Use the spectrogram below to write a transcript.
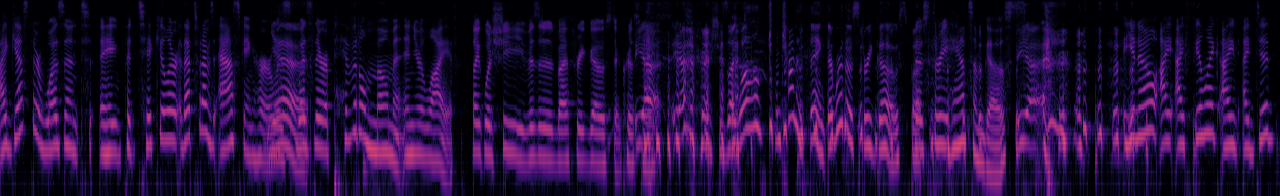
I guess there wasn't a particular. That's what I was asking her. Yeah. Was, was there a pivotal moment in your life? Like was she visited by three ghosts at Christmas? Yeah, yeah. She's like, well, I'm trying to think. There were those three ghosts, but Those three handsome ghosts. yeah. you know, I, I feel like I, I did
